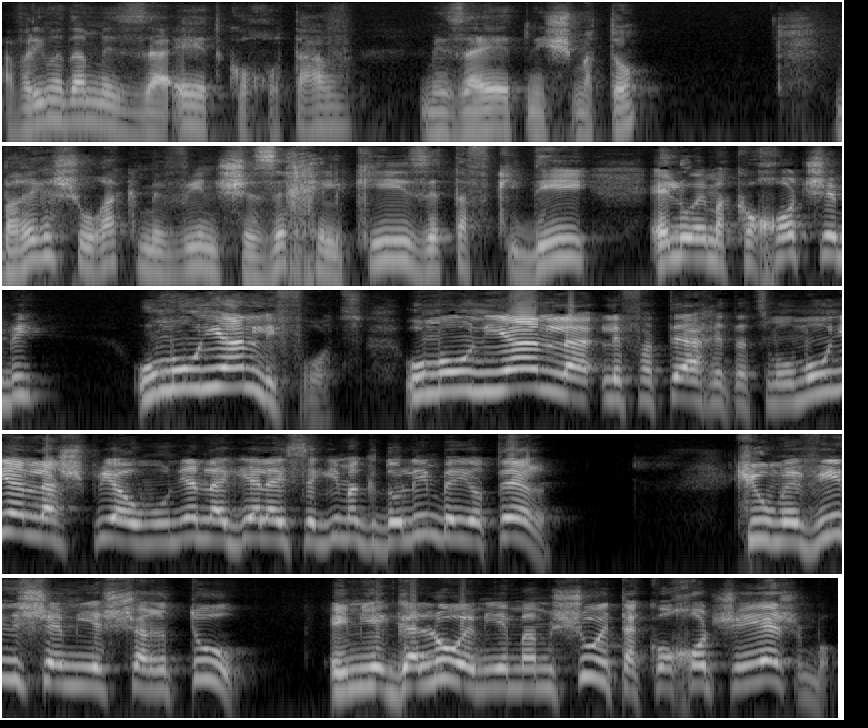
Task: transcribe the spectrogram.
אבל אם אדם מזהה את כוחותיו, מזהה את נשמתו, ברגע שהוא רק מבין שזה חלקי, זה תפקידי, אלו הם הכוחות שבי, הוא מעוניין לפרוץ, הוא מעוניין לפתח את עצמו, הוא מעוניין להשפיע, הוא מעוניין להגיע להישגים הגדולים ביותר. כי הוא מבין שהם ישרתו, הם יגלו, הם יממשו את הכוחות שיש בו.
